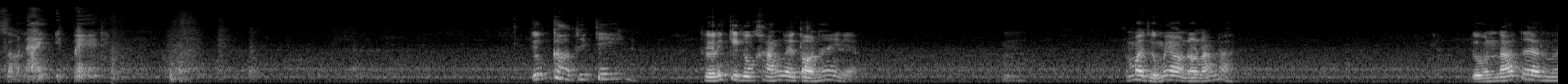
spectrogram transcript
โซนายอีเปดยุบกรอบจริงๆเธอได้กินทุกครั้งเลยตอนให้เนี่ยทำไมถึงไม่เอาโดนัทล่ะโดนัทอะน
